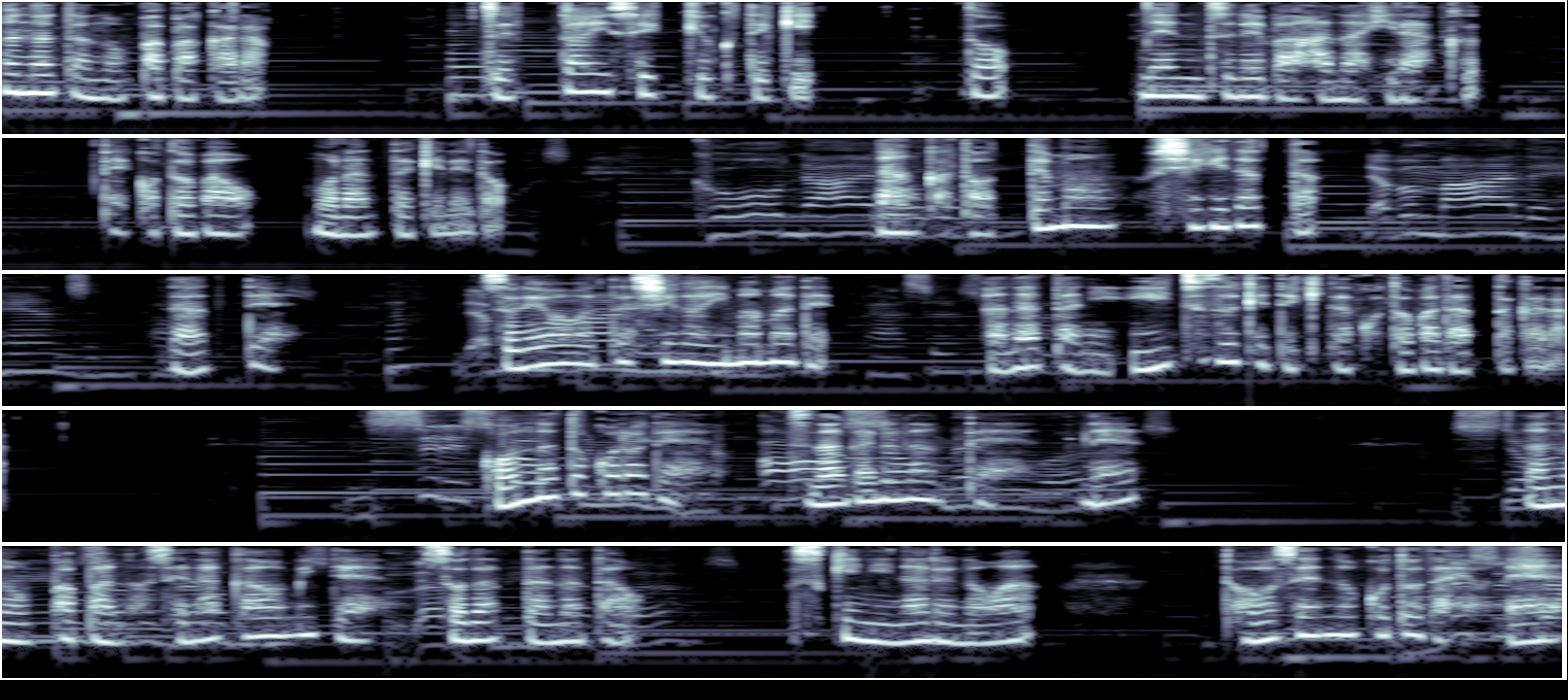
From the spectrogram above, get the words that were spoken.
あなたのパパから絶対積極的と念ずれば花開くって言葉をもらったけれど、なんかとっても不思議だった。だって、それは私が今まであなたに言い続けてきた言葉だったから。こんなところでつながるなんてね。あのパパの背中を見て育ったあなたを好きになるのは当然のことだよね。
